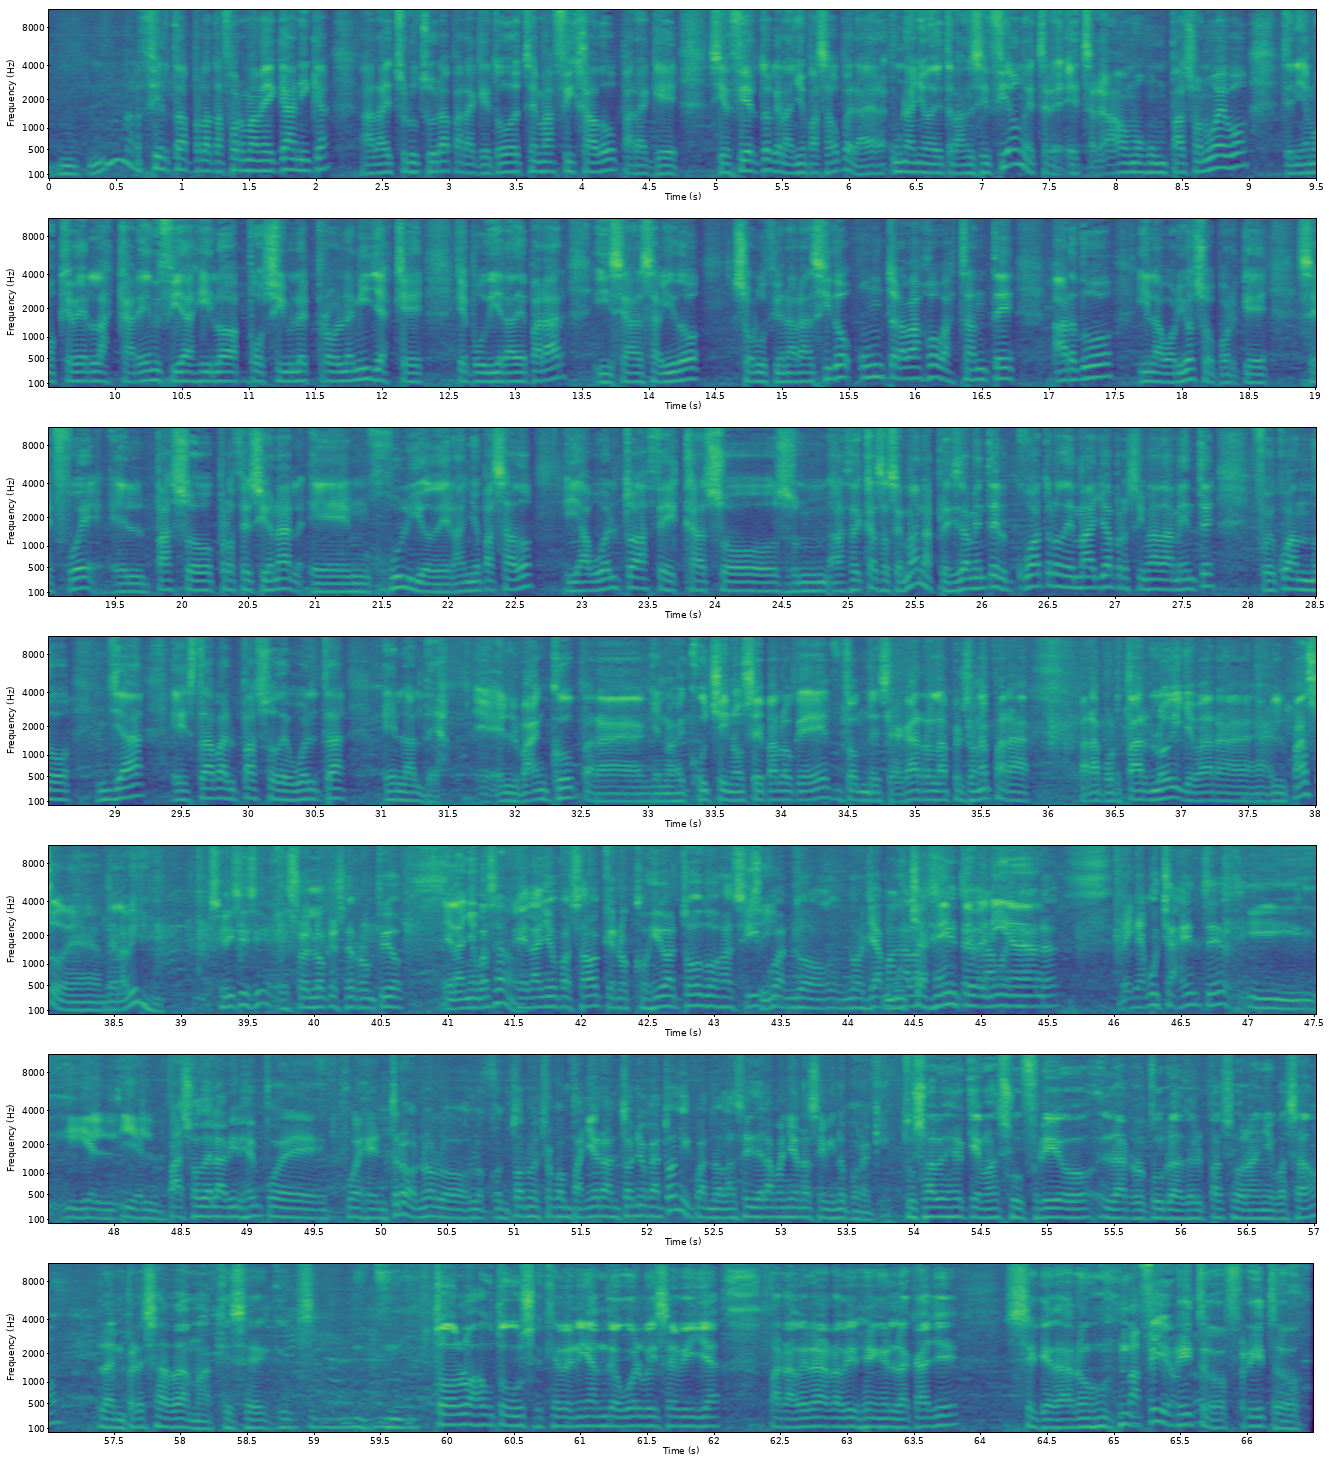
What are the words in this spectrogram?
cierta plataforma mecánica a la estructura para que todo esté más fijado, para que, si es cierto que el año pasado pero era un año de transición, estrenábamos un paso nuevo, teníamos que ver las carencias y los posibles problemillas que, que pudiera deparar y se han sabido solucionar. Han sido un trabajo bastante arduo y laborioso porque se fue el paso procesional en julio del año pasado y ha vuelto hace escasos hace escasas semanas, precisamente el 4 de mayo aproximadamente fue cuando ya estaba el paso de vuelta en la aldea. El banco, para quien nos escuche y no sepa lo que es, donde se agarran las personas para, para aportarlo y llevar el paso de, la Virgen. Sí, sí, sí, eso es lo que se rompió el año pasado. El año pasado que nos cogió a todos así cuando nos llaman mucha a la gente venía, venía mucha gente y, el, paso de la Virgen pues pues entró, ¿no? Lo, lo contó nuestro compañero Antonio Catoni cuando a las 6 de la mañana se vino por aquí. ¿Tú sabes el que más sufrió la rotura del paso el año pasado? La empresa Damas, que se todos los autobuses que venían de Huelva y Sevilla para ver a la Virgen en la calle se quedaron vacíos, fritos, fritos.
